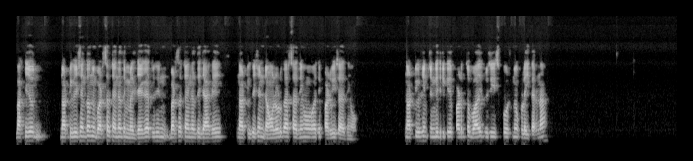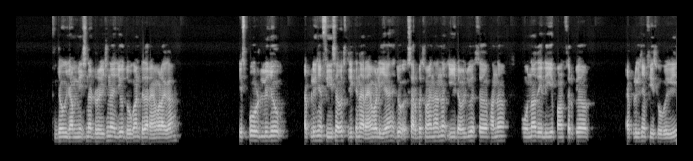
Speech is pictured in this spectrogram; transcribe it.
ਬਾਕੀ ਜੋ ਨੋਟੀਫਿਕੇਸ਼ਨ ਤੁਹਾਨੂੰ WhatsApp ਚੈਨਲ ਤੇ ਮਿਲ ਜਾਏਗਾ, ਤੁਸੀਂ WhatsApp ਚੈਨਲ ਤੇ ਜਾ ਕੇ ਨੋਟੀਫਿਕੇਸ਼ਨ ਡਾਊਨਲੋਡ ਕਰ ਸਕਦੇ ਹੋ ਅਤੇ ਪੜ੍ਹ ਵੀ ਸਕਦੇ ਹੋ। ਨੋਟੀਫਿਕੇਸ਼ਨ ਚੰਗੇ ਤਰੀਕੇ ਨਾਲ ਪੜ੍ਹਨ ਤੋਂ ਬਾਅਦ ਹੀ ਤੁਸੀਂ ਇਸ ਕੋਰਸ ਨੂੰ ਅਪਲਾਈ ਕਰਨਾ। ਜੋ ਐਗਜ਼ਾਮੀਨੇਸ਼ਨ ਦਾ ਡਿਊਰੇਸ਼ਨ ਹੈ ਜੀ, ਉਹ 2 ਘੰਟੇ ਦਾ ਰਹਿਣ ਵਾਲਾ ਹੈਗਾ। ਇਸ ਪੋਸਟ ਲਈ ਜੋ ਐਪਲੀਕੇਸ਼ਨ ਫੀਸ ਹੈ, ਉਸ ਤਰੀਕੇ ਨਾਲ ਰਹਿਣ ਵਾਲੀ ਹੈ। ਜੋ ਸਰਵਿਸਮੈਨ ਹਨ ਈਡਬਲਯੂਐਸ ਹਨ, ਉਹਨਾਂ ਦੇ ਲਈ 500 ਰੁਪਏ ਐਪਲੀਕੇਸ਼ਨ ਫੀਸ ਹੋਵੇਗੀ।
